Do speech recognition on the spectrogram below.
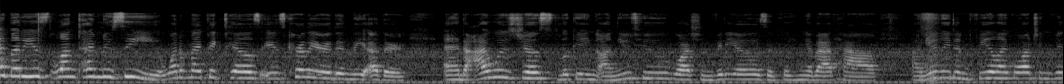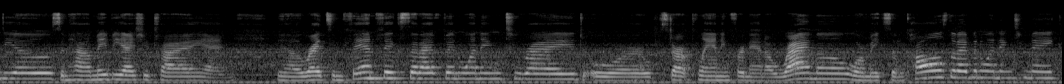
Hi buddies, long time no see. One of my pigtails is curlier than the other. And I was just looking on YouTube, watching videos, and thinking about how I really didn't feel like watching videos, and how maybe I should try and, you know, write some fanfics that I've been wanting to write, or start planning for NaNoWriMo, or make some calls that I've been wanting to make.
